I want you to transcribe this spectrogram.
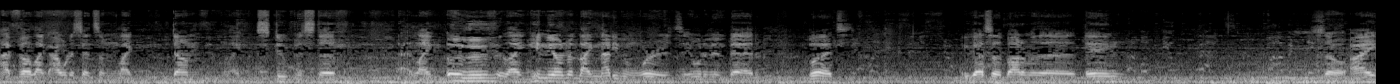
I felt like I would have said some like dumb, like stupid stuff, like like you know, like not even words. It would have been bad, but we got to the bottom of the thing. So I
